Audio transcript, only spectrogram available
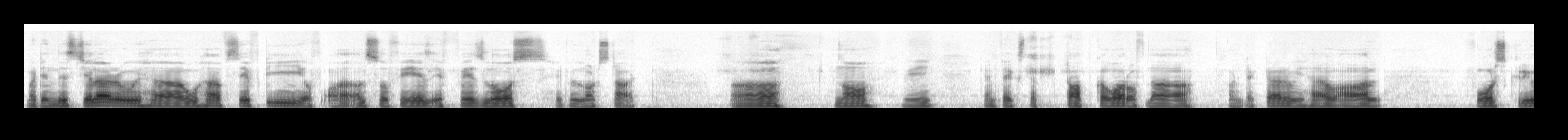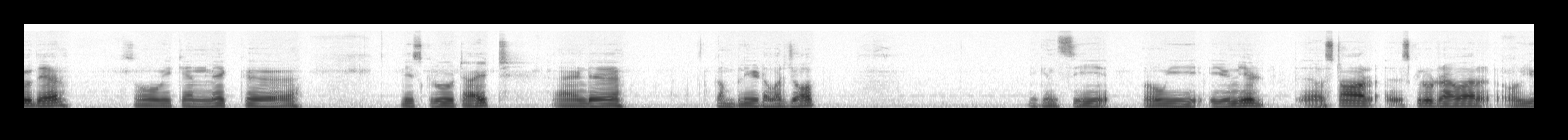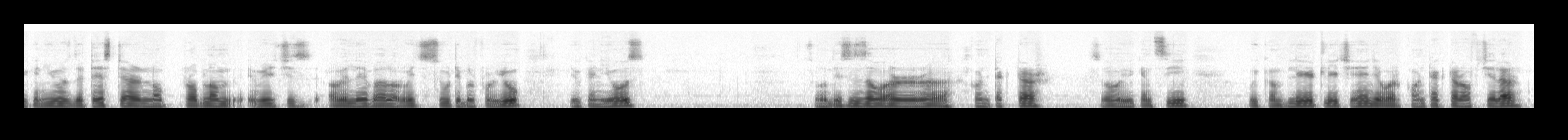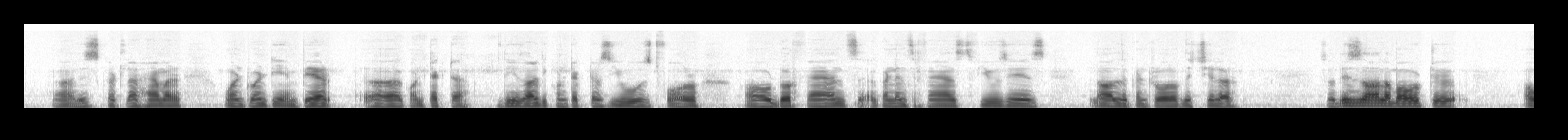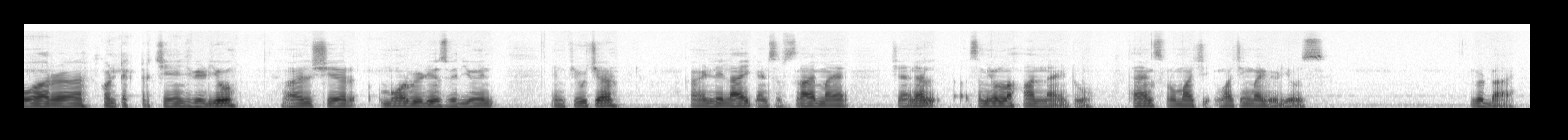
But in this chiller we have, we have safety of uh, also phase if phase loss it will not start. Uh, now we can fix the top cover of the contactor we have all four screw there so we can make uh, the screw tight and uh, complete our job. You can see uh, we you need uh, star screwdriver or you can use the tester no problem which is available or which is suitable for you you can use. So this is our uh, contactor. So you can see we completely change our contactor of chiller. Uh, this is cutler hammer 120 ampere uh, contactor. These are the contactors used for outdoor fans uh, condenser fans fuses and all the control of the chiller so this is all about uh, our uh, contactor change video. I'll share more videos with you in in future. Kindly like and subscribe my channel samiullah khan 92 thanks for watching my videos. Goodbye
